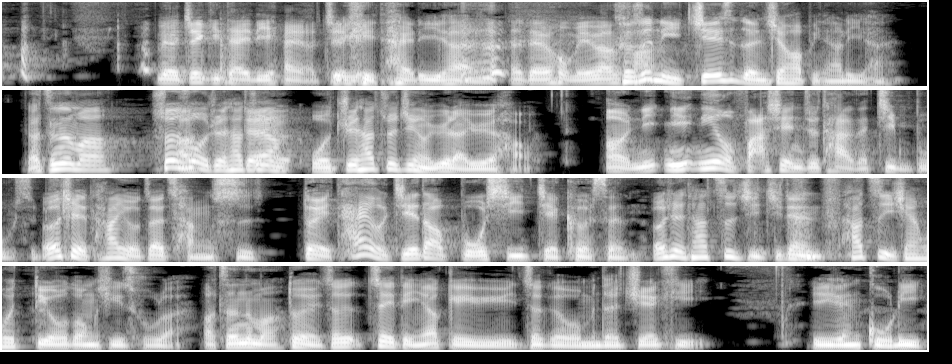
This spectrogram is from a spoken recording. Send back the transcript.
没有 Jacky 太厉害了，Jacky 太厉害了。对，我没办法。可是你接冷笑话比他厉害。啊，真的吗？所以说，我觉得他最近，啊啊、我觉得他最近有越来越好哦。你你你有发现，就他有在进步，是不是？而且他有在尝试，对他有接到波西杰克森，而且他自己今天 他自己现在会丢东西出来哦，真的吗？对，这这一点要给予这个我们的 Jackie 一点鼓励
